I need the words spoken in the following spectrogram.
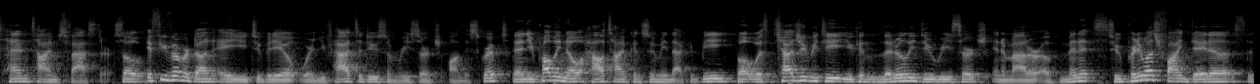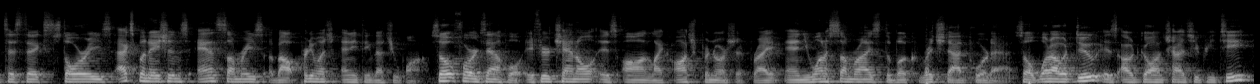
10 times faster. So if you've ever done a YouTube video where you've had to do some research on the script, then you probably know how time consuming that could be. But with ChatGPT, you can literally do research in a matter of minutes to pretty much find data, statistics, stories, explanations, and summaries about pretty much anything that you want. So for example, if your channel is on like entrepreneurship, right? And you want to summarize the book Rich Dad Poor Dad. So what I would do is I would go on ChatGPT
